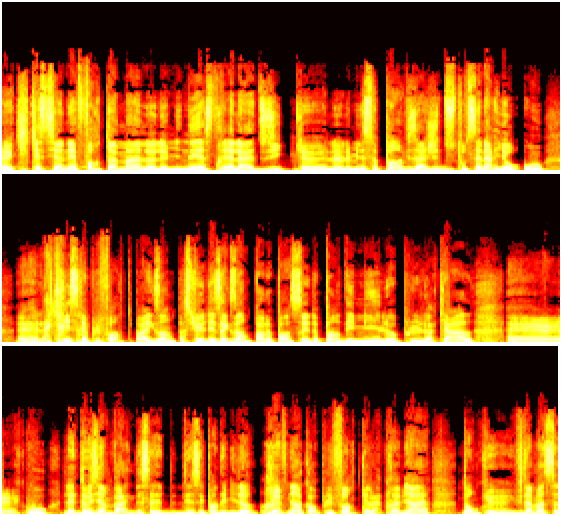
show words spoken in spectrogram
euh, qui questionnait fortement le ministre. Elle a dit que le, le ministre n'a pas envisagé du tout de scénario où euh, la crise serait plus forte, par exemple. Parce qu'il y a eu des exemples par le passé de pandémies là, plus locales euh, où la deuxième vague de, ces- de ces pandémies-là revenait encore plus forte que la première. Donc, euh, évidemment, ça,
